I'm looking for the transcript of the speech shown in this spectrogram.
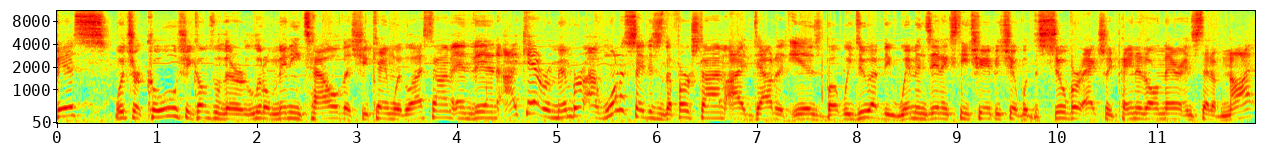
fists, which are cool. She comes with her little mini towel that she came with last time, and then I can't remember. I want to say this is the first time. I doubt it is, but we do have the Women's NXT Championship with the silver actually painted on there instead of not.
